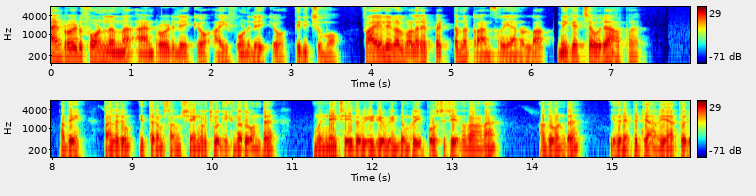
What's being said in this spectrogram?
ആൻഡ്രോയിഡ് ഫോണിൽ നിന്ന് ആൻഡ്രോയിഡിലേക്കോ ഐഫോണിലേക്കോ തിരിച്ചുമോ? ഫയലുകൾ വളരെ പെട്ടെന്ന് ട്രാൻസ്ഫർ ചെയ്യാനുള്ള മികച്ച ഒരു ആപ്പ്. അതെ പലരും ഇത്തരം സംശയങ്ങൾ ചോദിക്കുന്നതുകൊണ്ട് മുന്നേ ചെയ്ത വീഡിയോ വീണ്ടും റീപോസ്റ്റ് ചെയ്യുന്നതാണ്. അതുകൊണ്ട് ഇതിനെപ്പറ്റി അറിയാത്തവർ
